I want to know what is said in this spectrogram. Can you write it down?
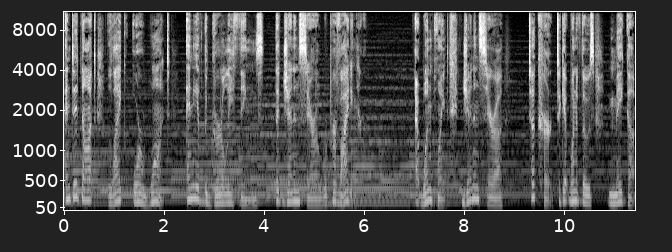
and did not like or want any of the girly things that Jen and Sarah were providing her. At one point, Jen and Sarah took her to get one of those makeup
